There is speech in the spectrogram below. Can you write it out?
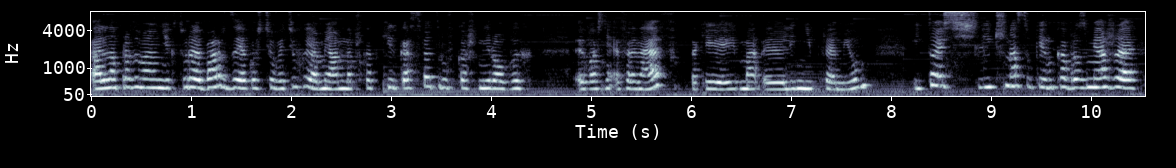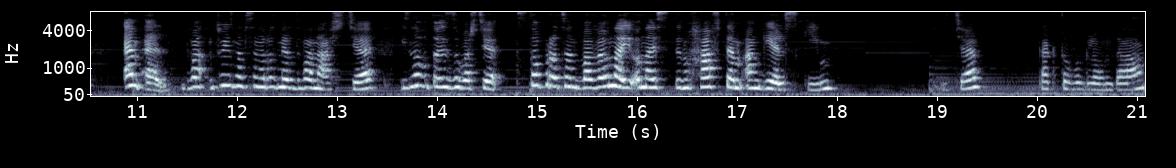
ale naprawdę mają niektóre bardzo jakościowe ciuchy. Ja miałam na przykład kilka swetrów kaszmirowych e, właśnie FNF, takiej e, linii premium. I to jest śliczna sukienka w rozmiarze ML. Dwa, tu jest napisane rozmiar 12 i znowu to jest, zobaczcie, 100% bawełna i ona jest z tym haftem angielskim. Widzicie? Tak to wygląda.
